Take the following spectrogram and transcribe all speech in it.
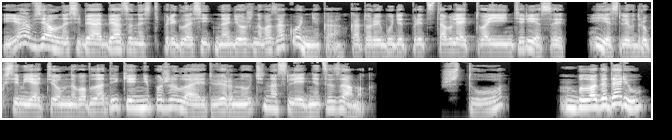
я взял на себя обязанность пригласить надежного законника, который будет представлять твои интересы, если вдруг семья темного владыки не пожелает вернуть наследнице замок. Что? Благодарю,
